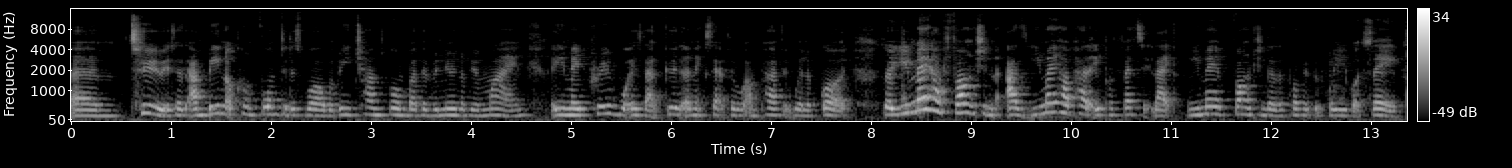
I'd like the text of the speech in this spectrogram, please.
um, 2, it says, And be not conformed to this world, but be transformed by the renewing of your mind, that you may prove what is that good and acceptable and perfect will of God. So you may have functioned as, you may have had a prophetic, like, you may have functioned as a prophet before you got saved,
